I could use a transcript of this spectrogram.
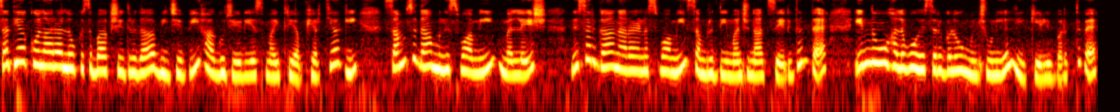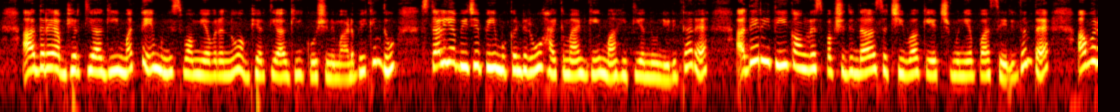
ಸದ್ಯ ಕೋಲಾರ ಲೋಕಸಭಾ ಕ್ಷೇತ್ರದ ಬಿಜೆಪಿ ಹಾಗೂ ಜೆಡಿಎಸ್ ಮೈತ್ರಿ ಅಭ್ಯರ್ಥಿಯಾಗಿ ಸಂಸದ ಮುನಿಸ್ವಾಮಿ ಮಲ್ಲೇಶ್, ನಿಸರ್ಗ ನಾರಾಯಣಸ್ವಾಮಿ, ಸಮೃದ್ಧಿ ಮಂಜುನಾಥ್ ಸೇರಿದಂತೆ ಇನ್ನೂ ಹಲವು ಹೆಸರುಗಳು ಮುಂಚೂಣಿಯಲ್ಲಿ ಕೇಳಿಬರುತ್ತಿವೆ ಆದರೆ ಅಭ್ಯರ್ಥಿಯಾಗಿ ಮತ್ತೆ ಮುನಿಸ್ವಾಮಿ ಅವರನ್ನು ಅಭ್ಯರ್ಥಿಯಾಗಿ ಘೋಷಣೆ ಮಾಡಬೇಕೆಂದು ಸ್ಥಳೀಯ ಬಿಜೆಪಿ ಮುಖಂಡರು ಹೈಕಮಾಂಡ್ಗೆ ಮಾಹಿತಿಯನ್ನು ನೀಡಿದ್ದಾರೆ. ಅದೇ ರೀತಿ ಕಾಂಗ್ರೆಸ್ ಪಕ್ಷದಿಂದ ಸಚಿವ ಕೆಎಚ್ ಮುನಿಯಪ್ಪ ಸೇರಿದಂತೆ ಅವರ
